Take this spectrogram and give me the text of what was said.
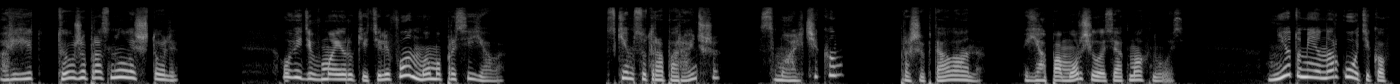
«Рит, ты уже проснулась, что ли?» Увидев в моей руке телефон, мама просияла. «С кем с утра пораньше? С мальчиком?» прошептала она. Я поморщилась и отмахнулась. «Нет у меня наркотиков!»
